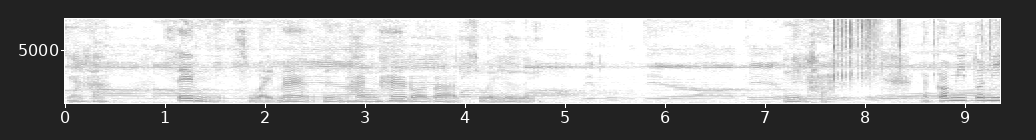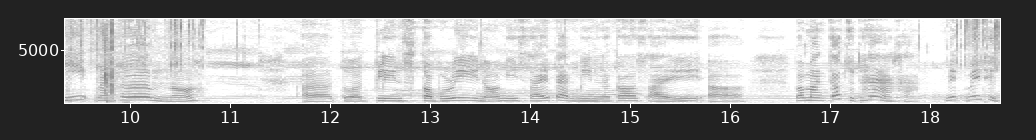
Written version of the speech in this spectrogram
เนี่ยค่ะ เส้นสวยมาก 1,500 บาทสวยเลย นี่ค่ะ แล้วก็มีตัวนี้มาเพิ่มเนาะ ตัว Green Strawberry เนาะมีไซส์ 8 มิลแล้วก็ไซส์ประมาณ 9.5 ค่ะ ไม่ไม่ถึง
